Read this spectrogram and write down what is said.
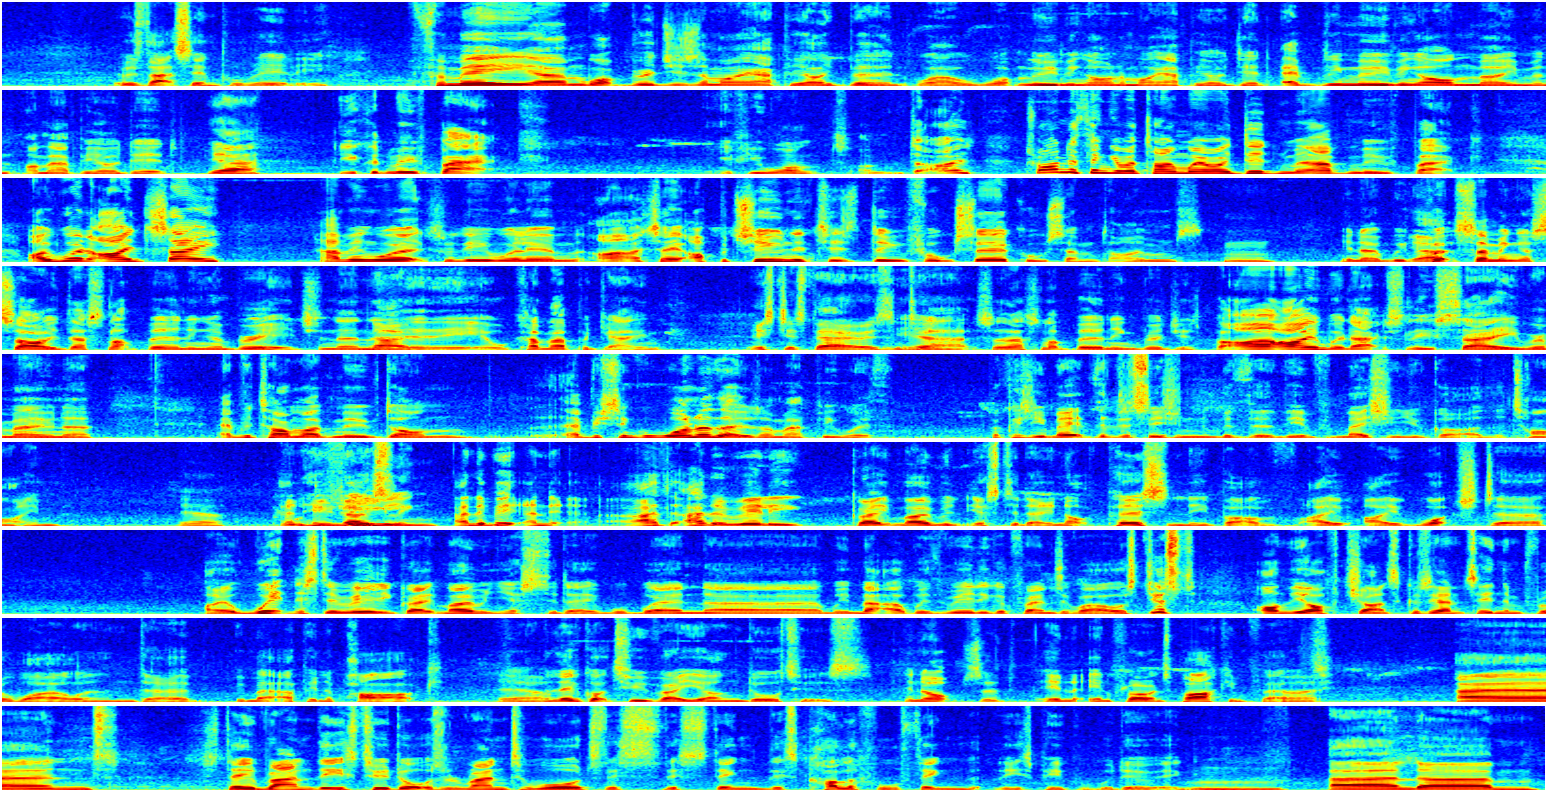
it was that simple really For me, um, what bridges am I happy I burnt? Well, what moving on am I happy I did? Every moving on moment, I'm happy I did. yeah You could move back if you want. I'm, I'm trying to think of a time where I did have moved back. I would. I'd say, having worked with you, William, I- I'd say opportunities do full circle sometimes. mm. You know, we Yeah. put something aside. That's not burning a bridge, and then No. it, it'll come up again. it's just there isn't yeah, it Yeah. so that's not burning bridges. But I, I would actually say, Ramona, every time I've moved on, every single one of those I'm happy with. because you make the decision with the, the information you've got at the time Yeah. and who knows feeling. and a bit and I had- I had a really great moment yesterday not personally but I've, I I watched uh, I witnessed a really great moment yesterday when uh, we met up with really good friends of ours just on the off chance because we hadn't seen them for a while and uh, we met up in a park Yeah. and they've got two very young daughters In Oxford. in in Florence Park in fact Right. and they ran these two daughters and ran towards this this thing this colourful thing that these people were doing Mm. and um,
